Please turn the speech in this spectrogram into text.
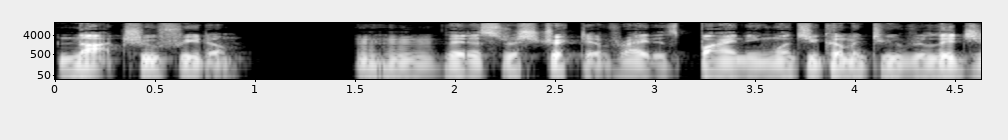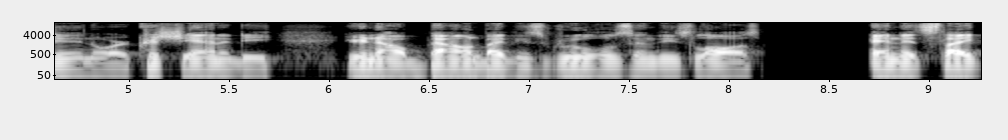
not true freedom Mm-hmm. that it's restrictive, right? It's binding. Once you come into religion or Christianity, you're now bound by these rules and these laws. And it's like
